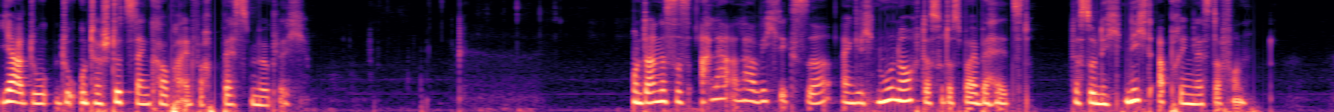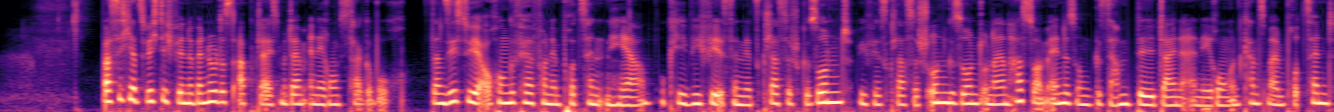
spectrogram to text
ja, du, du unterstützt deinen Körper einfach bestmöglich. Und dann ist das Aller, Allerwichtigste eigentlich nur noch, dass du das beibehältst, dass du dich nicht abbringen lässt davon. Was ich jetzt wichtig finde, wenn du das abgleichst mit deinem Ernährungstagebuch, dann siehst du ja auch ungefähr von den Prozenten her, okay, wie viel ist denn jetzt klassisch gesund, wie viel ist klassisch ungesund und dann hast du am Ende so ein Gesamtbild deiner Ernährung und kannst mal ein Prozent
